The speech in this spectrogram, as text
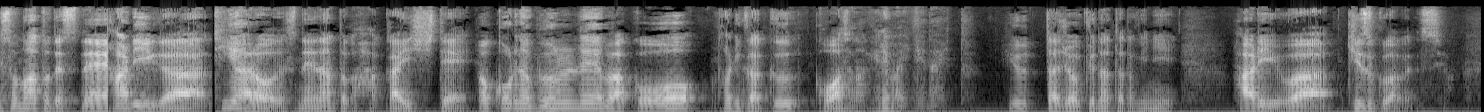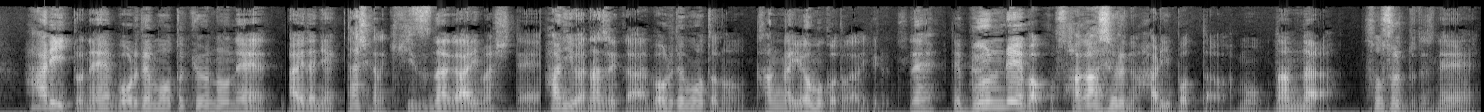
その後ですね、ハリーがティアラをですね、なんとか破壊して、残りの分霊箱をとにかく壊さなければいけないといった状況になった時に、ハリーは気づくわけですよ。ハリーとね、ボルデモート教のね、間には確かな絆がありまして、ハリーはなぜかボルデモートの考えを読むことができるんですね。で、分霊箱を探せるの、ハリーポッターは。もう、なんなら。そうするとですね、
